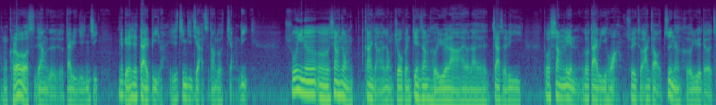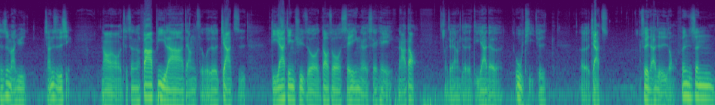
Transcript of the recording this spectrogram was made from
我们 Close 这样子就代币经济，要给那些代币嘛，一些经济价值当做奖励。所以呢，呃，像这种刚才讲的这种纠纷，电商合约啦，还有它的价值利益。都上链，都代币化，所以就按照智能合约的程式码去强制执行，然后这整个发币啦，这样子，我的价值抵押进去之后，到时候谁赢了，谁可以拿到这样的抵押的物体，就是呃价值，所以它就是一种分身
